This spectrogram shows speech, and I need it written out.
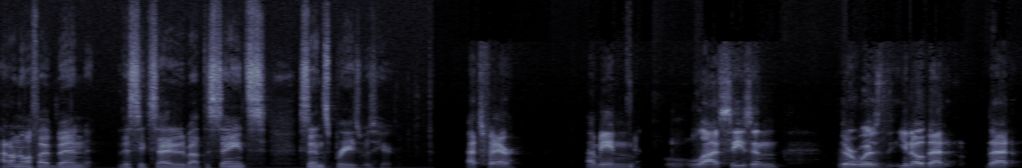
I don't know if I've been this excited about the Saints since Brees was here. That's fair. I mean, last season there was, you know, that that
